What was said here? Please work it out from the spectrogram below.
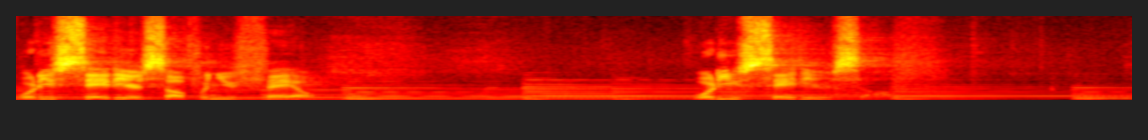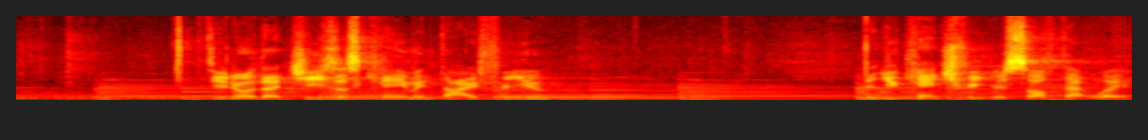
What do you say to yourself when you fail? What do you say to yourself? Do you know that Jesus came and died for you? You can't treat yourself that way?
